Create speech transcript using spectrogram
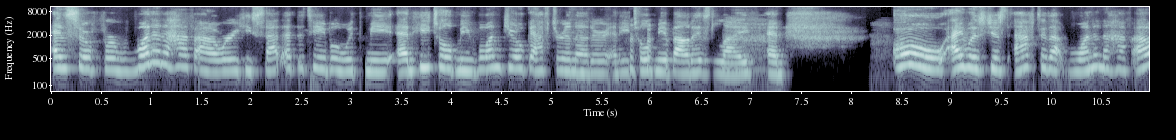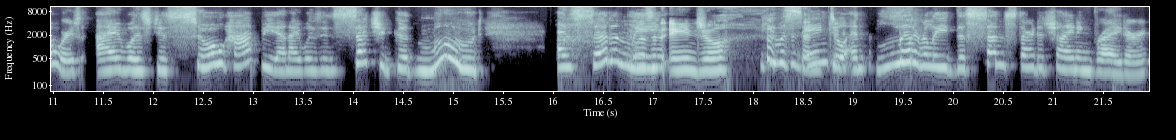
And so for one and a half hour, he sat at the table with me and he told me one joke after another. And he told me about his life. And oh, I was just after that one and a half hours, I was just so happy and I was in such a good mood. And suddenly, he was an angel. He was an angel. And literally, the sun started shining brighter.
